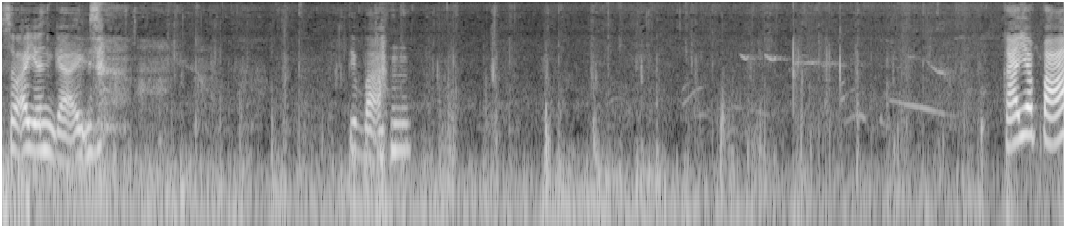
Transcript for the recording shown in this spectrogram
So, ayun guys. diba? Kaya pa?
